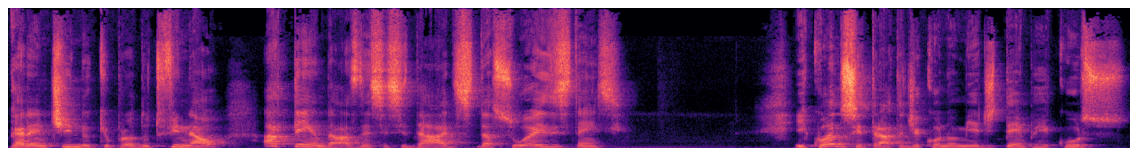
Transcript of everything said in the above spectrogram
garantindo que o produto final atenda às necessidades da sua existência. E quando se trata de economia de tempo e recursos,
